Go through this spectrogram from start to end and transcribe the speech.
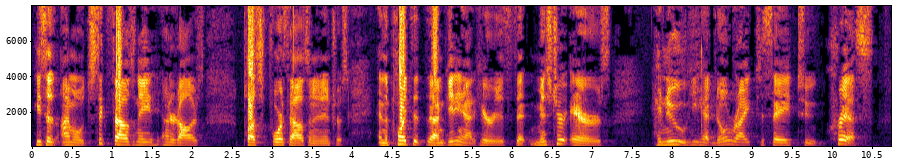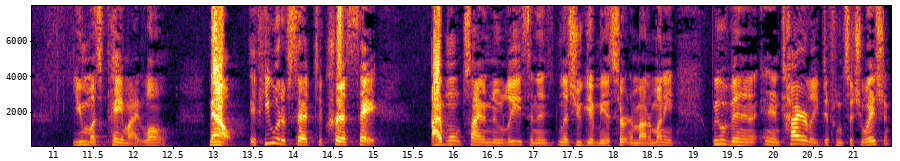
He says, I'm owed $6,800 plus plus $4,000 in interest. And the point that, that I'm getting at here is that Mr. Ayers knew he had no right to say to Chris, you must pay my loan. Now, if he would have said to Chris, hey, I won't sign a new lease unless you give me a certain amount of money, we would have been in an entirely different situation.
